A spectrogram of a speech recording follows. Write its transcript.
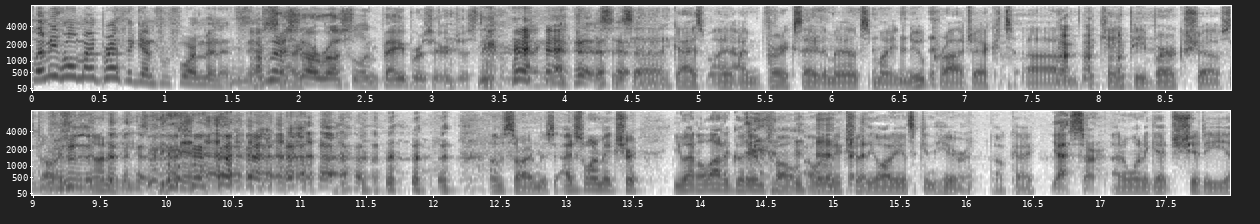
Let me hold my breath again for four minutes. I'm going to start rustling papers here just to come back. at you. This is, uh, guys, I, I'm very excited to announce my new project, um, the KP Burke Show, starring none of these. I'm sorry, Mr. I just want to make sure you had a lot of good info. I want to make sure the audience can hear it. Okay. yes, sir. I don't want to get shitty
